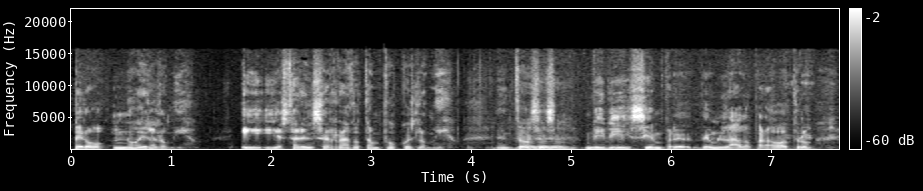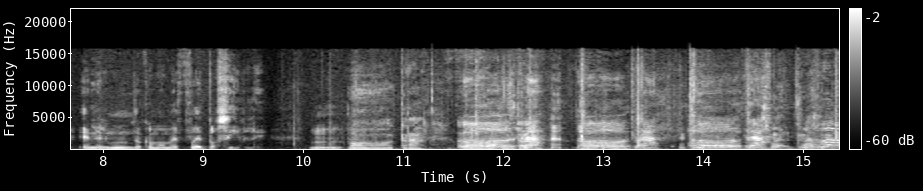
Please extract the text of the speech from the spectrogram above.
pero no era lo mío. Y, estar encerrado tampoco es lo mío. Entonces viví siempre de un lado para otro en el mundo como me fue posible. Mm. Otra, otra, otra, otra. Más fuerte, más fuerte.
